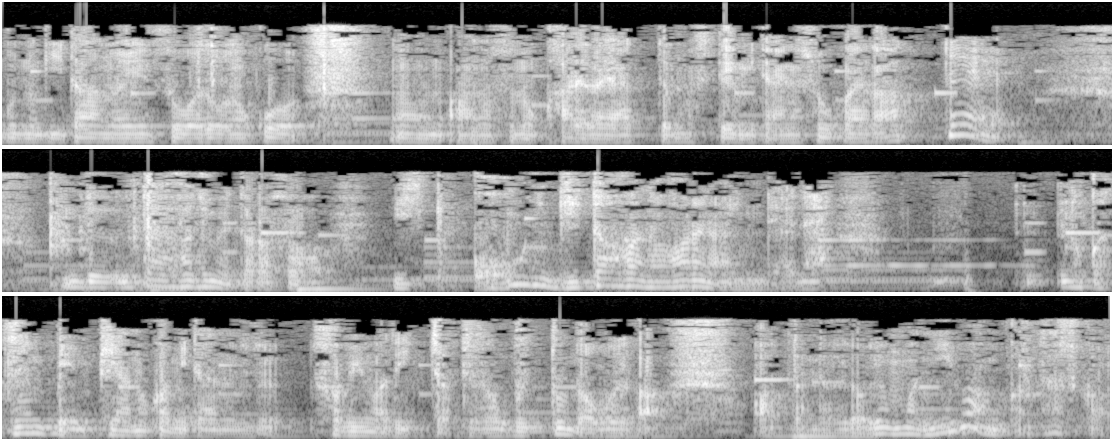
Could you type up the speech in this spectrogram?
このギターの演奏はどうのこう、うん、あの、その彼がやってましてみたいな紹介があって、で、歌い始めたらさ、一向にギターが流れないんだよね。なんか全編ピアノかみたいなのでサビまで行っちゃってさ、ぶっ飛んだ覚えがあったんだけど、いや、まあ2番から確か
